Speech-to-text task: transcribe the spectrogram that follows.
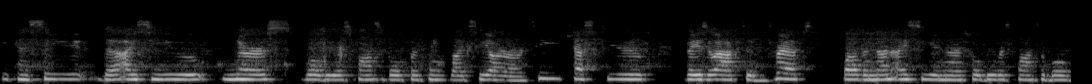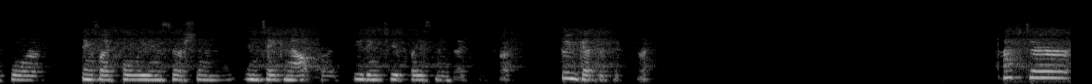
You can see the ICU nurse will be responsible for things like CRRT, chest tubes, vasoactive drips, while the non-ICU nurse will be responsible for things like Foley insertion, intake and output, feeding tube placement, etc. So you get the picture. After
